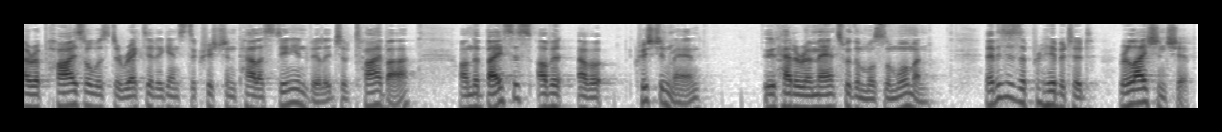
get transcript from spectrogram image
a reprisal was directed against the Christian Palestinian village of Taiba on the basis of a, of a Christian man who had a romance with a Muslim woman. Now, this is a prohibited relationship.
